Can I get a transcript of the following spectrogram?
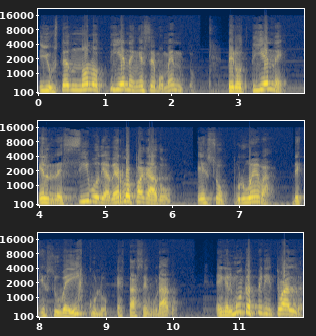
y usted no lo tiene en ese momento, pero tiene el recibo de haberlo pagado, eso prueba de que su vehículo está asegurado. En el mundo espiritual,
